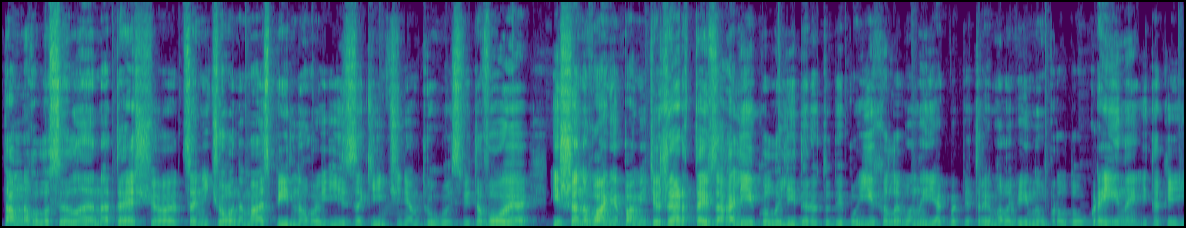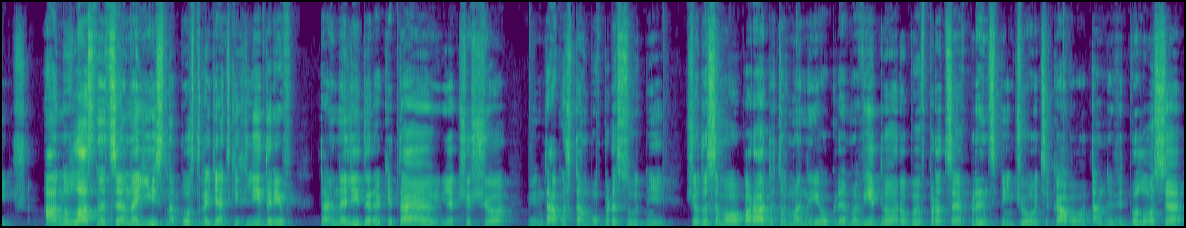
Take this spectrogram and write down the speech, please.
Там наголосили на те, що це нічого не має спільного із закінченням Другої світової, і шануванням пам'яті жертв, та й взагалі, коли лідери туди поїхали, вони якби підтримали війну проти України і таке інше. А ну власне, це наїзд на пострадянських лідерів та й на лідера Китаю, якщо що, він також там був присутній. Щодо самого параду, то в мене є окреме відео, робив про це. В принципі, нічого цікавого там не відбулося.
